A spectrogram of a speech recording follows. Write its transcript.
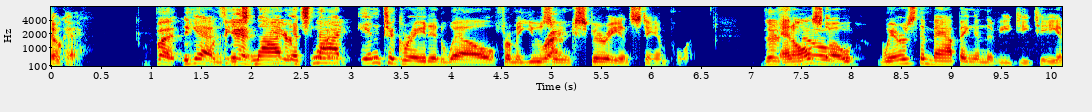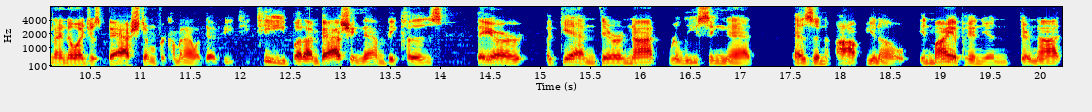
okay but again, again, it's not it's not integrated well from a user Right. experience standpoint. There's and no- also where's the mapping in the vtt and i know i just bashed them for coming out with that vtt but i'm bashing them because they are again they're not releasing that as an op you know in my opinion they're not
